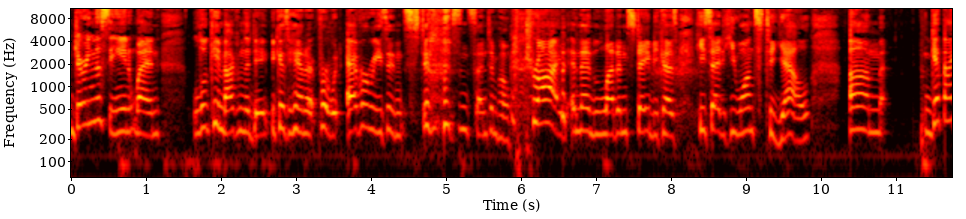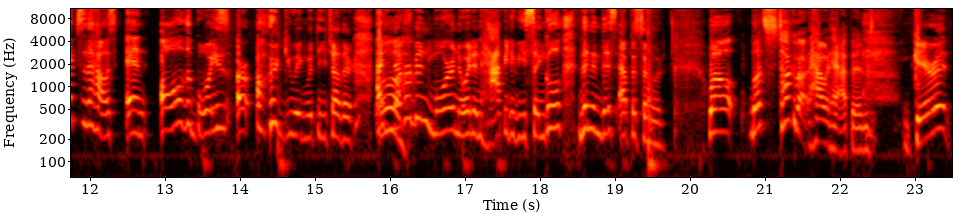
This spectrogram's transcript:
during the scene when Luke came back from the date because Hannah, for whatever reason, still hasn't sent him home, tried and then let him stay because he said he wants to yell. Um, get back to the house and all the boys are arguing with each other. I've Ugh. never been more annoyed and happy to be single than in this episode. Well, let's talk about how it happened. Garrett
